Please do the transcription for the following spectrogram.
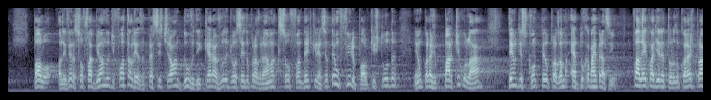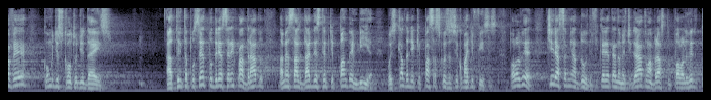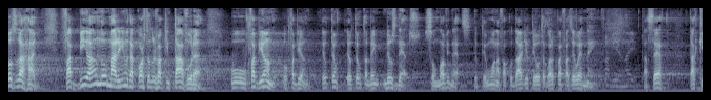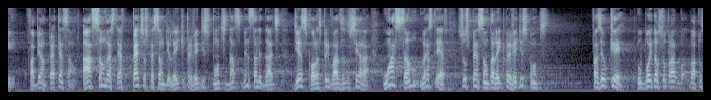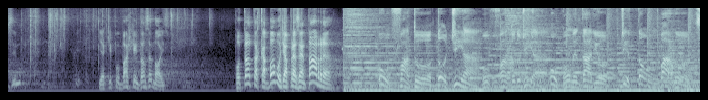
Paulo Oliveira, sou Fabiano de Fortaleza. Preciso tirar uma dúvida e quero a ajuda de vocês no programa, que sou fã desde criança. Eu tenho um filho, Paulo, que estuda em um colégio particular, tem um desconto pelo programa Educa Mais Brasil. Falei com a diretora do colégio para ver como desconto de 10 a 30% poderia ser enquadrado na mensalidade desse tempo de pandemia, pois cada dia que passa as coisas ficam mais difíceis. Paulo Oliveira, tire essa minha dúvida, ficaria eternamente grato. Um abraço do Paulo Oliveira e todos da rádio. Fabiano Marinho da Costa no Joaquim Távora. O Fabiano, o Fabiano, eu tenho, eu tenho também meus netos, são nove netos. Eu tenho uma na faculdade e tenho outra agora que vai fazer o Enem. Tá certo? Tá aqui. Fabiano, presta atenção. A ação do STF pede suspensão de lei que prevê descontos nas mensalidades de escolas privadas do Ceará. Uma ação do STF, suspensão da lei que prevê descontos. Fazer o quê? O boi dançou pra, lá por cima. E aqui por baixo quem dança é nós. Portanto, acabamos de apresentar. O fato do dia. O fato do dia. O comentário de Tom Barros.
